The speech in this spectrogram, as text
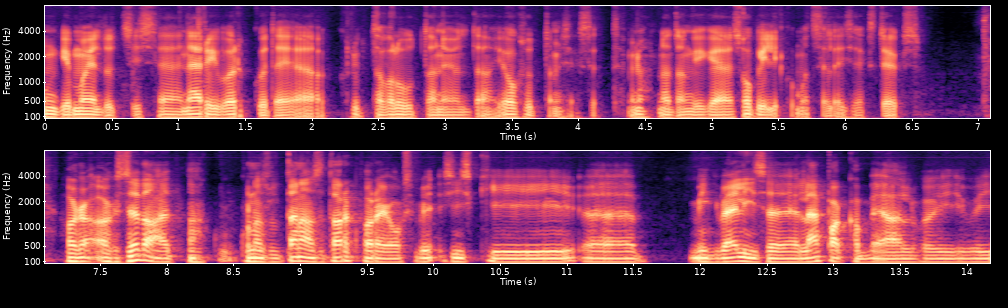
ongi mõeldud siis närvivõrkude ja krüptovaluuta nii-öelda jooksutamiseks, et või noh, nad on kõige sobilikumad selliseks tööks. aga, aga seda, et noh, kuna sul täna see tarkvara jookseb siiski äh, mingi välise läpaka peal või, või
